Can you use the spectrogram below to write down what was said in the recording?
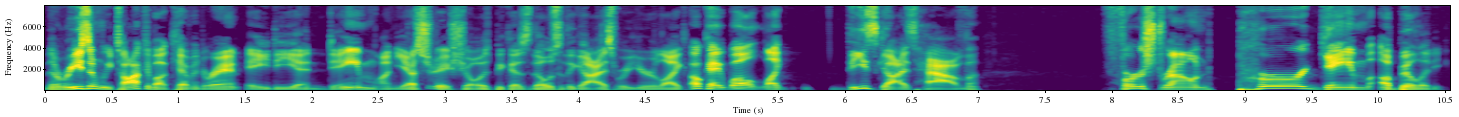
The reason we talked about Kevin Durant, AD, and Dame on yesterday's show is because those are the guys where you're like, okay, well, like these guys have first round per game ability.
